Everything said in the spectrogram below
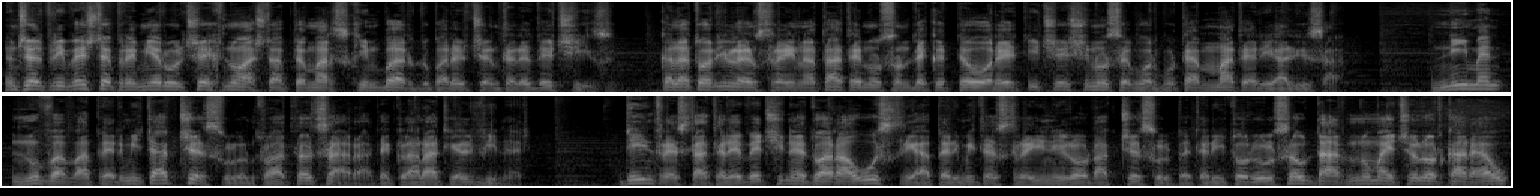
În ce privește, premierul ceh nu așteaptă mari schimbări după recentele decizii. Călătorile în străinătate nu sunt decât teoretice și nu se vor putea materializa. Nimeni nu vă va permite accesul într-o altă țară, a declarat el vineri. Dintre statele vecine, doar Austria permite străinilor accesul pe teritoriul său, dar numai celor care au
